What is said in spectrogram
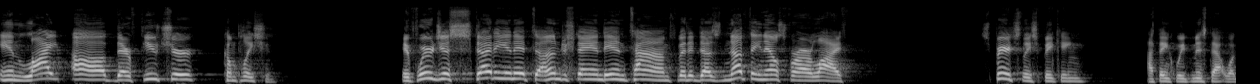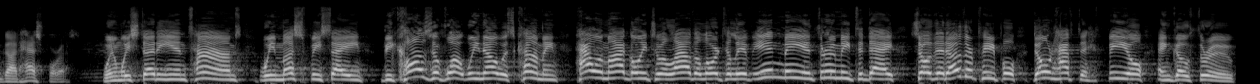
in light of their future completion. If we're just studying it to understand end times, but it does nothing else for our life, Spiritually speaking, I think we've missed out what God has for us. When we study end times, we must be saying, because of what we know is coming, how am I going to allow the Lord to live in me and through me today so that other people don't have to feel and go through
